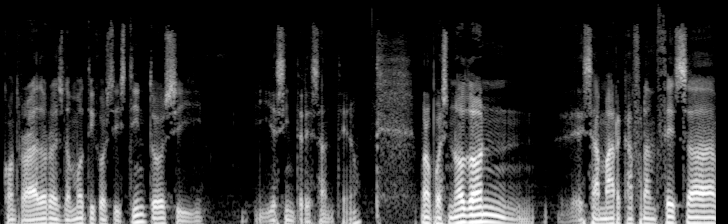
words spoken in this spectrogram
controladores domóticos distintos y, y es interesante, ¿no? Bueno, pues Nodon, esa marca francesa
